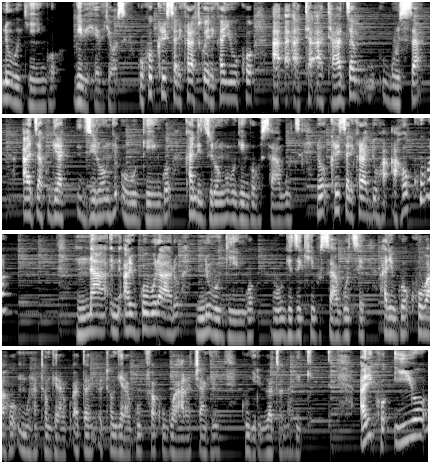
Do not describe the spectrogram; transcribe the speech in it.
n'ubugingo bw'ibihe byose. Kuko kristo ariko aratwereka yuko ataza gusa aza kugira zironke ubugingo kandi zironke ubugingo busagutse. Rero kirisito ariko araduha aho kuba ari bwo buraro n'ubugingo bugize iki busagutse ari bwo kubaho umuntu atongera gupfa kugwara cyangwa kugira ibibazo na bike. Ariko iyo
